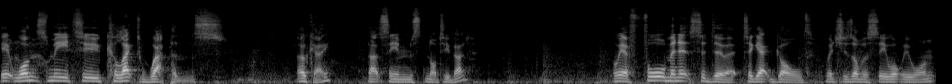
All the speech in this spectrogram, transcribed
It wants me to collect weapons. Okay. That seems not too bad. We have four minutes to do it, to get gold, which is obviously what we want.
